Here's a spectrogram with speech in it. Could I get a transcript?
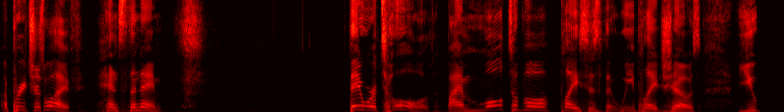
a preacher's wife, hence the name. They were told by multiple places that we played shows, you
